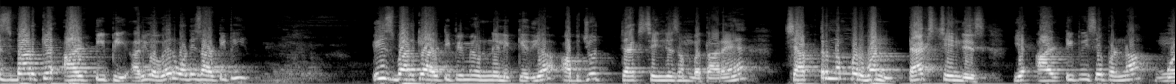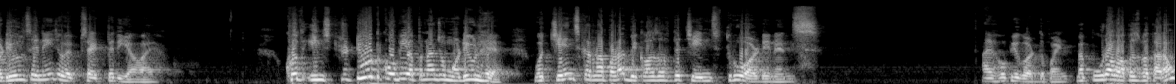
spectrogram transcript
इस बार के RTP are you aware what is RTP इस बार के आरटीपी में उनने लिख के दिया अब जो टैक्स चेंजेस हम बता रहे हैं chapter number one tax changes ये आरटीपी से पढ़ना मॉड्यूल से नहीं जो वेबसाइट पे दिया हुआ है खुद इंस्टीट्यूट को भी अपना जो मॉड्यूल है वो चेंज करना पड़ा because of the change through ordinance I hope you got the point मैं पूरा वापस बता रहा हूं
